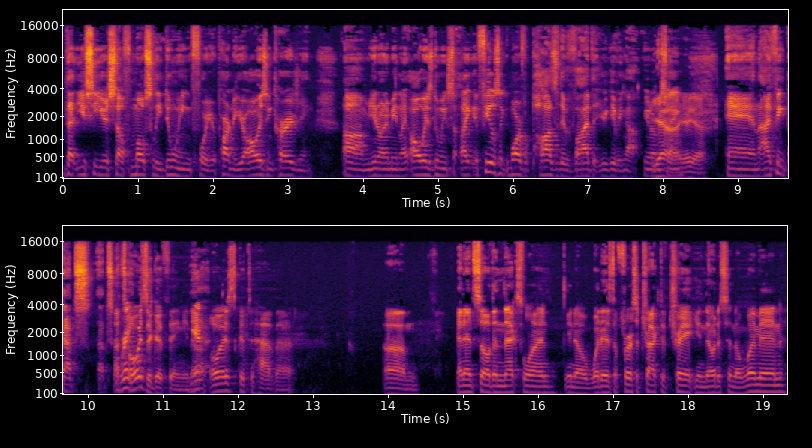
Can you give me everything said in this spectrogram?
that you see yourself mostly doing for your partner. You're always encouraging. Um, you know what I mean? Like always doing so, like it feels like more of a positive vibe that you're giving out. You know what Yeah, I'm saying? yeah, yeah. And I think that's that's, That's great. always a good thing, you know. Yeah. Always good to have that. Um, and then so the next one, you know, what is the first attractive trait you notice in a woman?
